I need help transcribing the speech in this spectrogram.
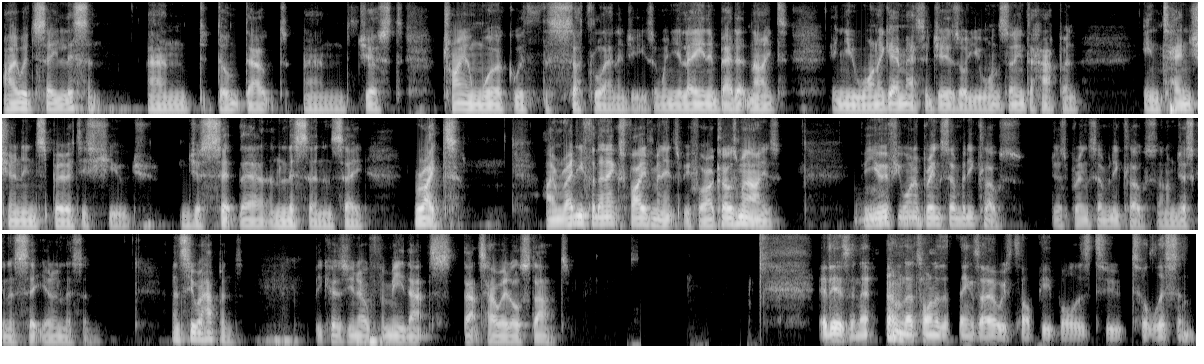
I would say listen and don't doubt and just try and work with the subtle energies. And when you're laying in bed at night and you want to get messages or you want something to happen, intention in spirit is huge. And just sit there and listen and say, right, I'm ready for the next five minutes before I close my eyes. For you, if you want to bring somebody close, just bring somebody close. And I'm just going to sit here and listen and see what happens. Because you know, for me, that's that's how it all starts. It is, and that's one of the things I always tell people is to to listen.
